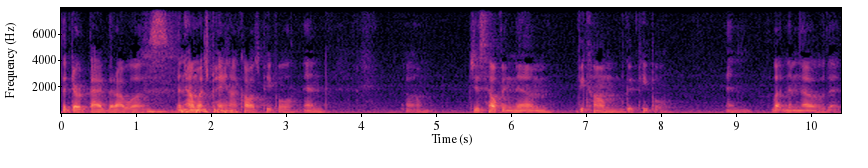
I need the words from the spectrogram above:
the dirtbag that I was and how much pain I caused people, and um, just helping them become good people and letting them know that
